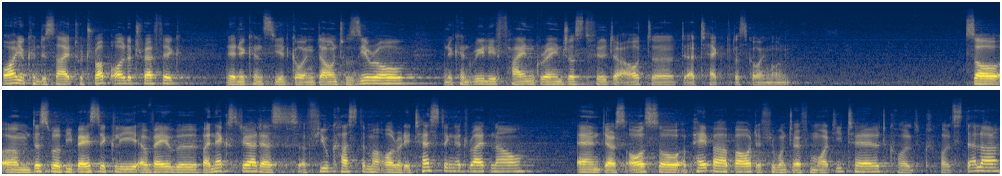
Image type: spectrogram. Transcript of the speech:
Or you can decide to drop all the traffic, then you can see it going down to zero, and you can really fine grain just filter out the, the attack that is going on. So um, this will be basically available by next year. There's a few customers already testing it right now. And there's also a paper about, if you want to have more detailed, called, called Stellar.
